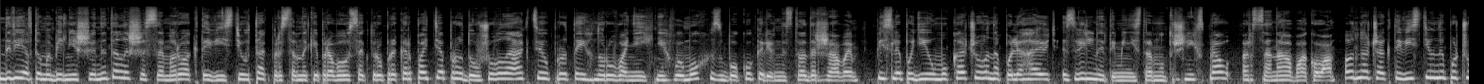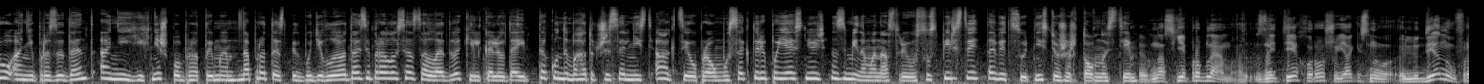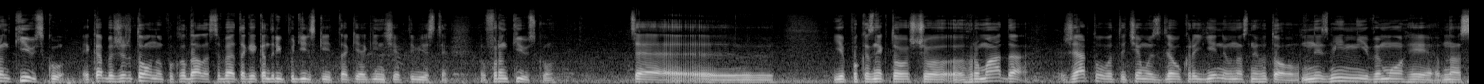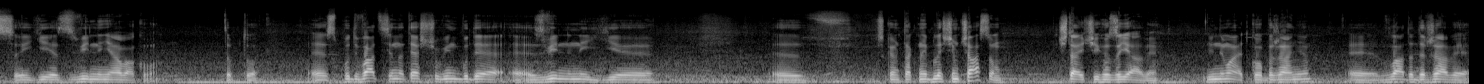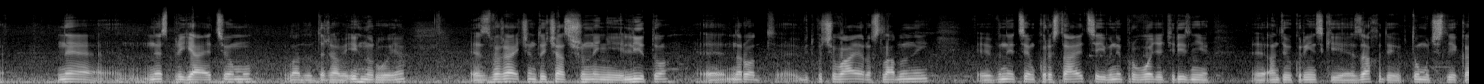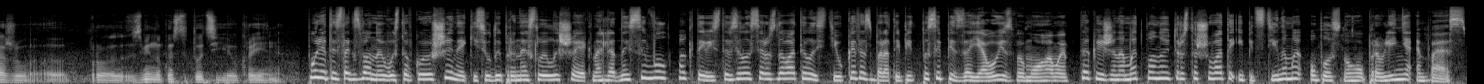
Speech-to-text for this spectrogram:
Дві автомобільні шини та лише семеро активістів. Так представники правого сектору Прикарпаття продовжували акцію проти ігнорування їхніх вимог з боку керівництва держави. Після подій у Мукачево наполягають звільнити міністра внутрішніх справ Арсена Авакова. Одначе активістів не почув ані президент, ані їхні ж побратими. На протест під будівлею ОДА зібралося заледве кілька людей. Таку небагаточисельність акції у правому секторі пояснюють змінами настрою у суспільстві та відсутністю жертовності. В нас є проблема знайти хорошу, якісну людину у франківську, яка би жертовно покладала себе, так як Андрій Подільський, так як інші активісти, у франківську. Це е, є показник того, що громада жертвувати чимось для України у нас не готова. Незмінні вимоги в нас є звільнення Авакова. Тобто е, сподіватися на те, що він буде е, звільнений, так, найближчим часом, читаючи його заяви, він не має такого бажання. Влада держави не, не сприяє цьому, влада держави ігнорує. Е, Зважаючи на той час, що нині літо, е, народ відпочиває, розслаблений, е, вони цим користаються і вони проводять різні антиукраїнські заходи, в тому числі я кажу про зміну Конституції України. Поряд із так званою виставкою шин, які сюди принесли лише як наглядний символ, активісти взялися роздавати листівки та збирати підписи під заявою з вимогами. Такий же намет планують розташувати і під стінами обласного управління МВС.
